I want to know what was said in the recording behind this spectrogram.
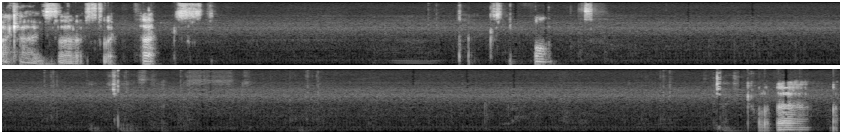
Okay, so let's select text, text and font, change the colour there, that,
